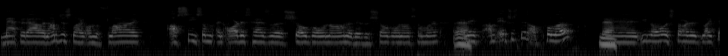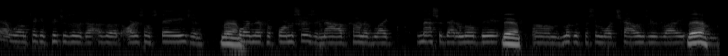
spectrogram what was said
map it out. And I'm just like on the fly. I'll see some an artist has a show going on or there's a show going on somewhere, and if I'm interested, I'll pull up. Yeah. And you know, it started like that where I'm taking pictures of the guy, of the artists on stage and Yeah. recording their performances, and now I've kind of like mastered that a little bit. Yeah. Um, looking for some more challenges, right? Yeah. Um,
